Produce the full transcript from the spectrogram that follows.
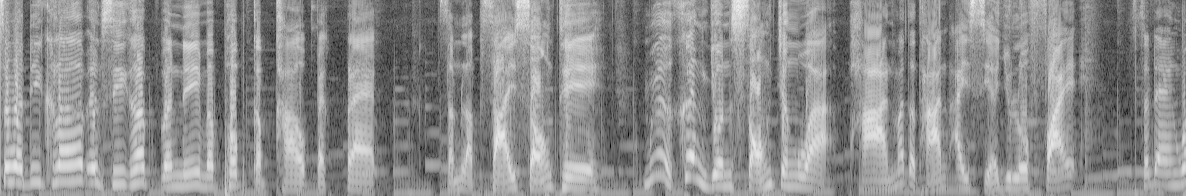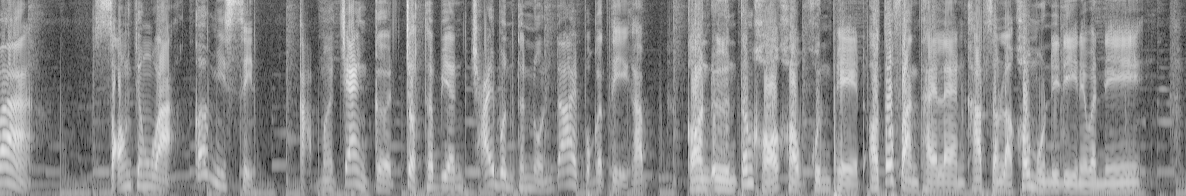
สวัสดีครับ FC ครับ วันนี้มาพบกับข่าวแปลกๆสำหรับสาย 2 เท เมื่อเครื่องยนต์ 2 จังหวะ ผ่านมาตรฐานไอเสียยูโรไฟแสดงว่า 2 จังหวะก็มีสิทธิ์ กลับมาแจ้งเกิดจดทะเบียนใช้บนถนนได้ปกติครับ ก่อนอื่นต้องขอขอบคุณเพจ Auto Fun Thailand ครับสำหรับข้อมูลดีๆ ในวันนี้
